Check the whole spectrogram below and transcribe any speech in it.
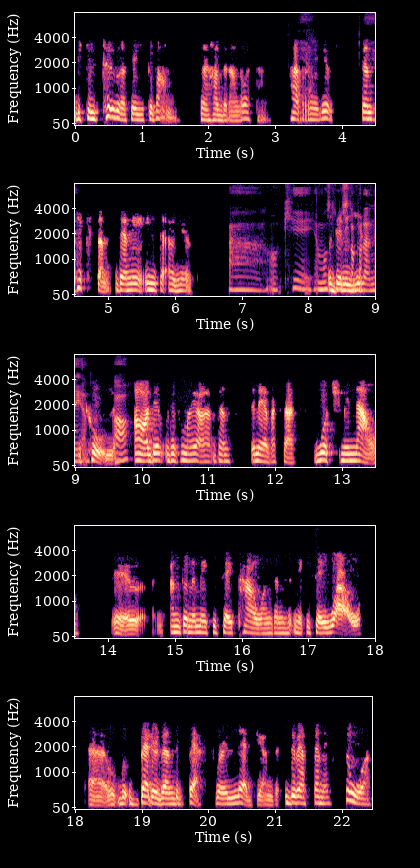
Vilken tur att jag gick och vann när jag hade den låten. Herregud. Den texten, den är inte ödmjuk. Ah, Okej, jag Och måste lyssna på den igen. jättecool. Ja. Ja, det, det får man göra. Den, den är verkligen så här, Watch me now. Eh, I'm gonna make you say pow, I'm gonna make you say wow. Eh, better than the best, we're a legend. Du vet, den är så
